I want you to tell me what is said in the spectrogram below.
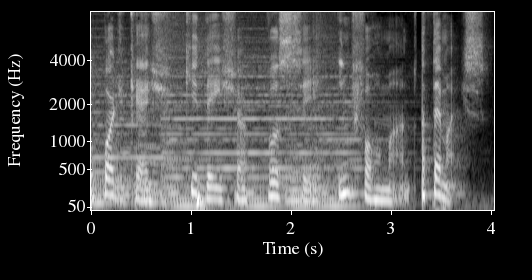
o podcast que deixa você informado. Até mais.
